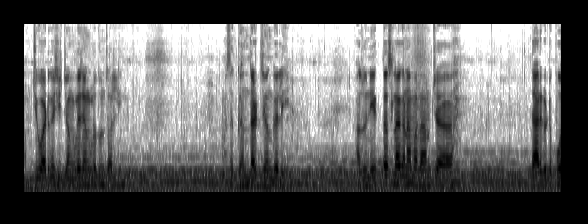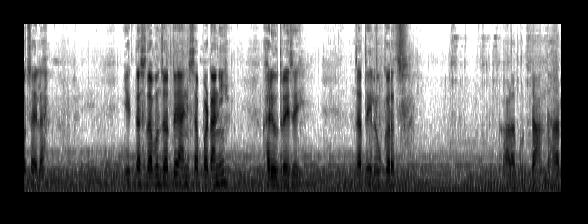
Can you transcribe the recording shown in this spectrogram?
आमची वाट कशी? जंगला जंगलातून चालली. असं घनदाट जंगल आहे. अजून एक तास लागेल आम्हाला आमच्या टार्गेट पोचायला एक तासात आपण जातोय आणि सपाट आणि खाली उतरायचं आहे जातोय लवकरच. काळा कुट्टा अंधार.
